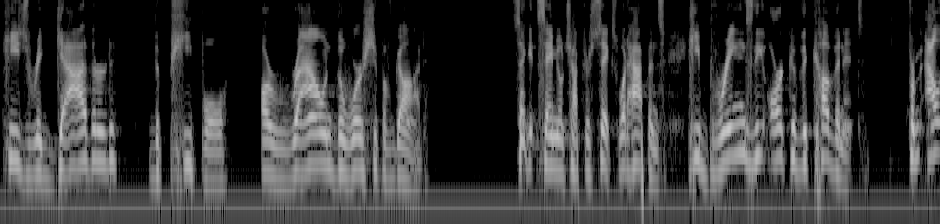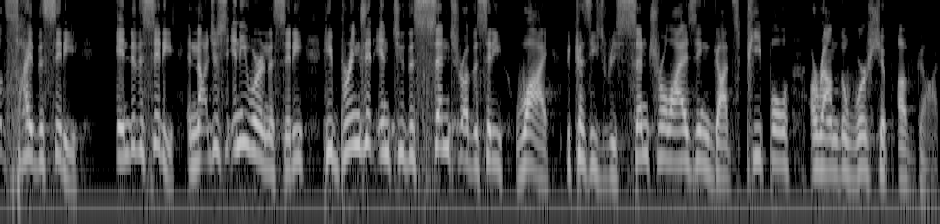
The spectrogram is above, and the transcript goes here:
He's regathered the people around the worship of God. 2 Samuel chapter 6, what happens? He brings the Ark of the Covenant from outside the city into the city. And not just anywhere in the city, he brings it into the center of the city. Why? Because he's recentralizing God's people around the worship of God.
